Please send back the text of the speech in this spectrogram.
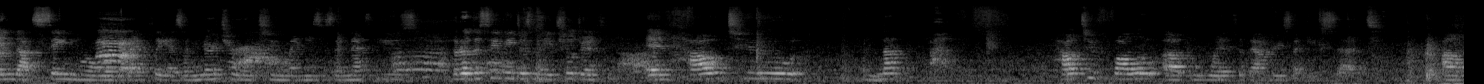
in that same role that I play as a nurturer to my nieces and nephews that are the same age as my children, and how to not how to follow up with the boundaries that you set. Um,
